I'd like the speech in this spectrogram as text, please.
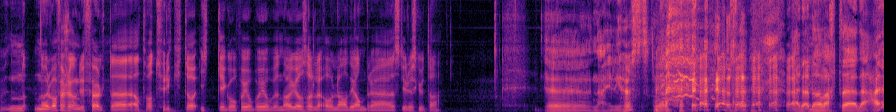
Når var første gang du følte at det var trygt å ikke gå på jobb og jobbe en dag, og, så, la- og la de andre styre skuta? Uh, nei, i høst. Nei, det, det har vært eh, det er,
